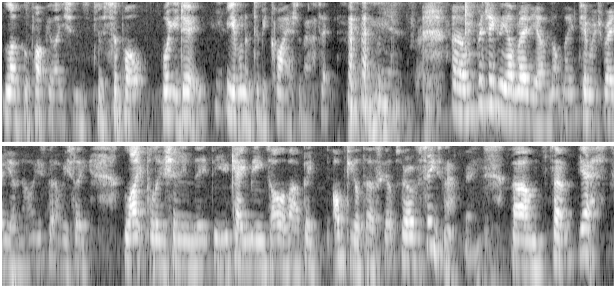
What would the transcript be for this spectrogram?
local populations to support what you're doing. Yes. You want them to be quiet about it. Yeah. um, particularly on radio, not make too much radio noise, but obviously light pollution in the, the UK means all of our big optical telescopes are overseas now. Right. Um, so yes,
